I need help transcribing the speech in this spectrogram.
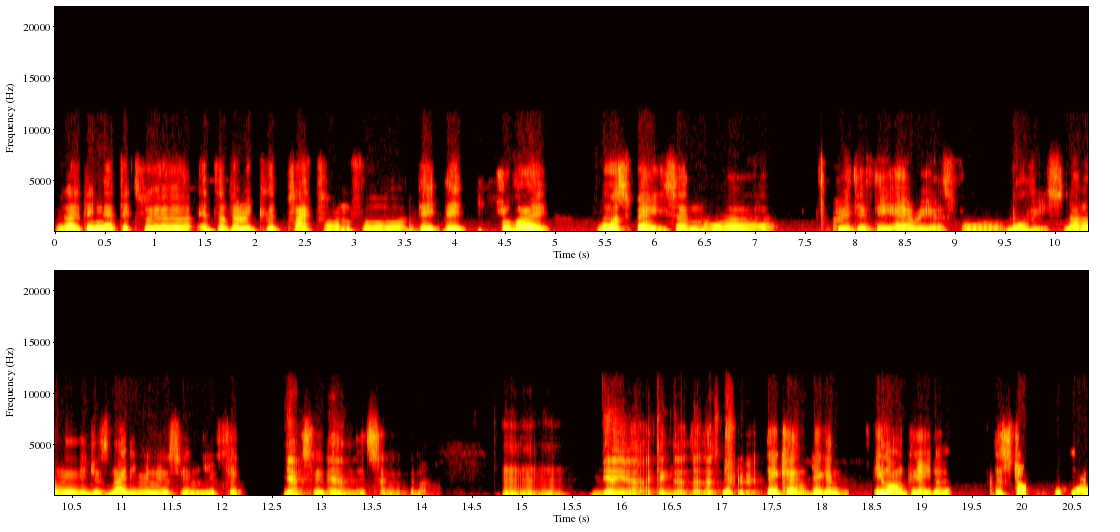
Well, I think Netflix uh, it's a very good platform for they they provide more space and more uh, creativity areas for movies, not only just 90 minutes and you fix Yeah, it yeah, in the cinema. Mm-mm-mm. yeah, yeah. I think that, that that's true. They can they can elongate the, the story, yeah,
